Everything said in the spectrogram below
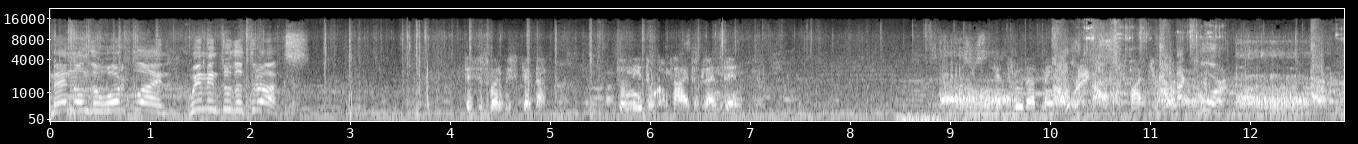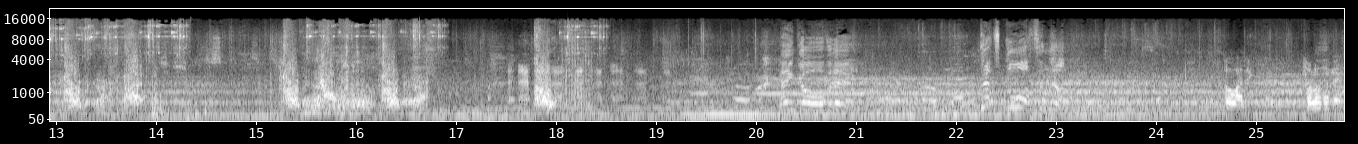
Men on the work line! Women to the trucks! This is where we split up. You'll need to comply to blend in. Get through that main door. I'll find you Back to work! Then go over there! That's close enough! Go, Alex. Follow the men.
